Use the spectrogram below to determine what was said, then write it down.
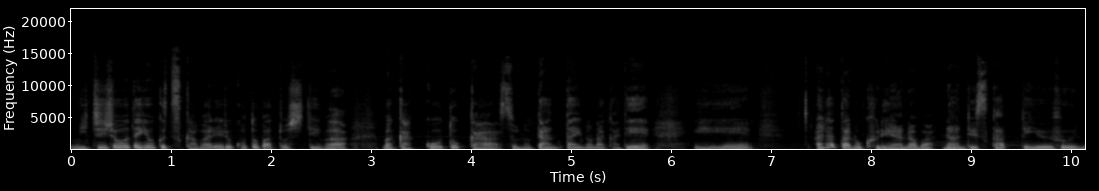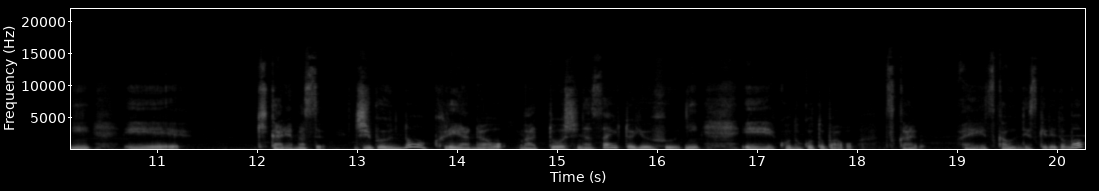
日常でよく使われる言葉としては、まあ、学校とかその団体の中で、えあなたのクレアナは何ですかっていうふうに、え聞かれます。自分のクレアナを全うしなさいというふうに、えー、この言葉を使うえー、使うんですけれども、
